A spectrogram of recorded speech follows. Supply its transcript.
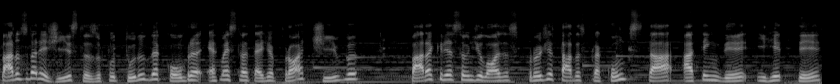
Para os varejistas, o futuro da compra é uma estratégia proativa para a criação de lojas projetadas para conquistar, atender e reter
